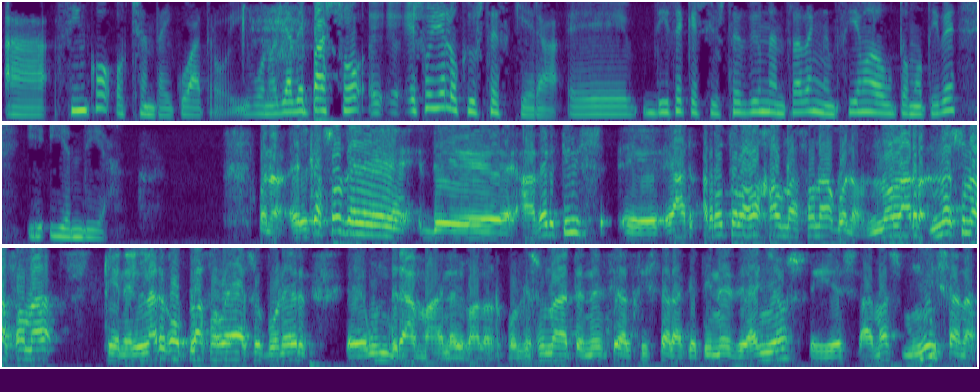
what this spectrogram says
a 5,84. Y bueno, ya de paso, eh, eso ya lo que usted quiera. dice que si usted ve una entrada en encima Automotive y, en día. Bueno, el caso de, de Avertis eh, ha, roto la baja una zona, bueno, no, la, no es una zona que en el largo plazo vaya a suponer eh, un drama en el valor, porque es una tendencia alcista la que tiene de años y es además muy sana.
